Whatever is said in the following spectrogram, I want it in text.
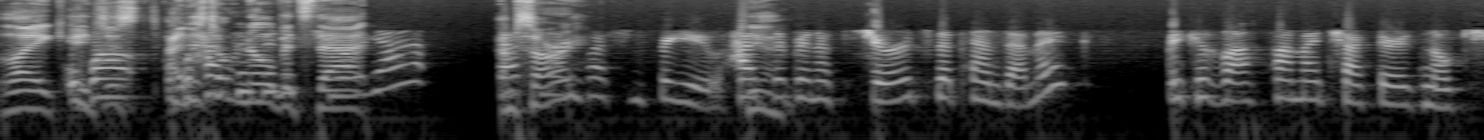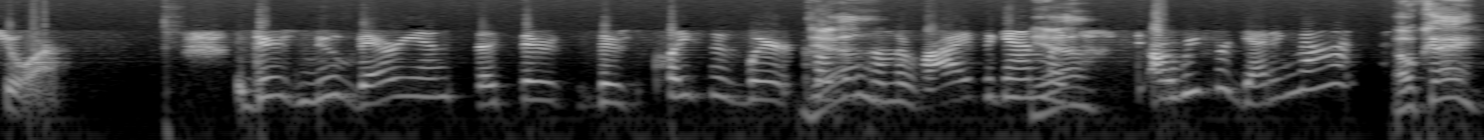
like it Well, just. I just don't know if it's that. Yet? I'm That's sorry? My question for you: Has Yeah. there been a cure to the pandemic? Because last time I checked, there is no cure. There's new variants. Like there's there's places where COVID's Yeah. on the rise again. Yeah. Like, are we forgetting that? Okay.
